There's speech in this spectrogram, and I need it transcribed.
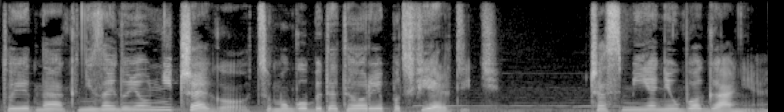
to jednak nie znajdują niczego, co mogłoby tę teorię potwierdzić. Czas mija nieubłaganie,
